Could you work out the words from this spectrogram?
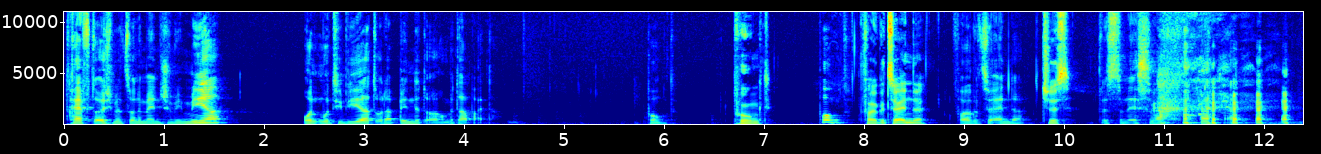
trefft euch mit so einem Menschen wie mir und motiviert oder bindet eure Mitarbeiter. Punkt. Punkt. Punkt. Folge zu Ende. Folge zu Ende. Tschüss. Bis zum nächsten Mal.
